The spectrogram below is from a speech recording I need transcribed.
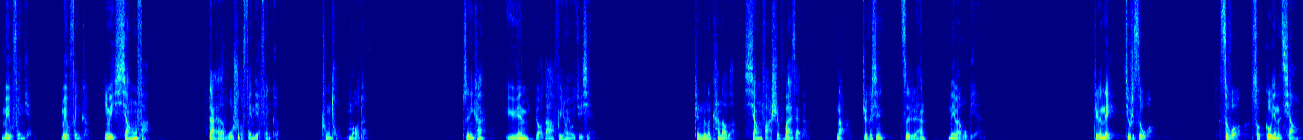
没有分裂，没有分割，因为想法带来了无数的分裂、分割、冲突、矛盾。所以你看，语言表达非常有局限。真正的看到了想法是外在的，那这颗心自然内外无别。这个内就是自我，自我所构建的墙，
